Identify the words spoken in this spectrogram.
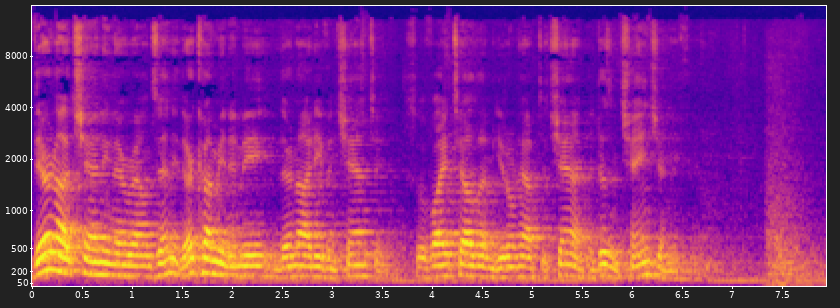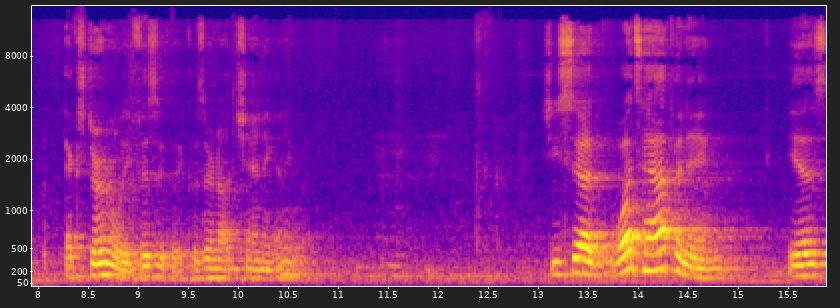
They're not chanting their rounds any. They're coming to me, they're not even chanting. So if I tell them you don't have to chant, it doesn't change anything externally, physically, because they're not chanting anyway. She said, What's happening is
